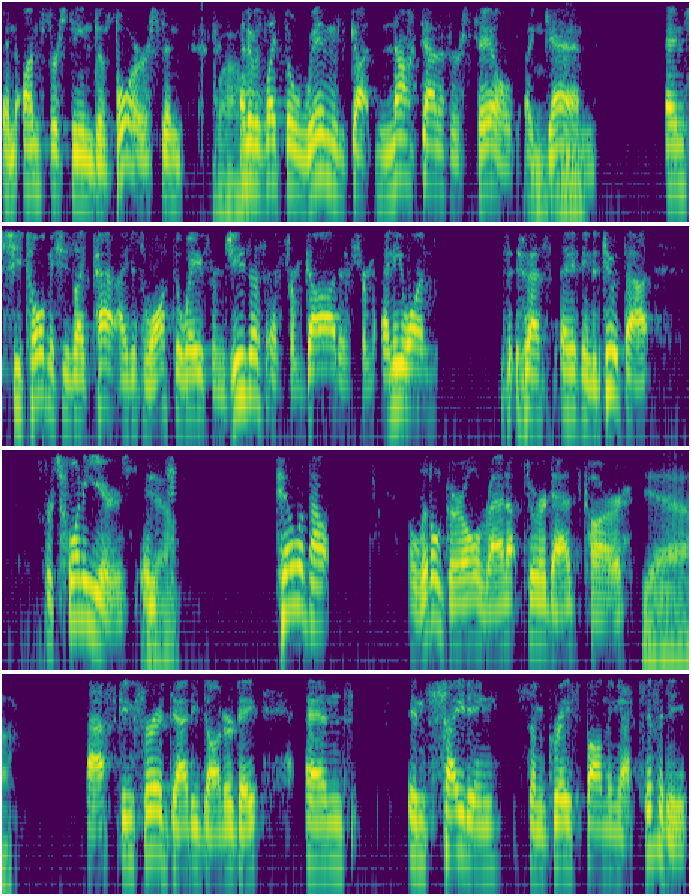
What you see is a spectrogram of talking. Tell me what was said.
an unforeseen divorce, and Wow. and it was like the winds got knocked out of her sails mm-hmm. again. And she told me, she's like, Pat, I just walked away from Jesus and from God and from anyone who has anything to do with that for 20 years yeah. until about a little girl ran up to her dad's car Yeah. asking for a daddy daughter date and inciting some grace bombing activity.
